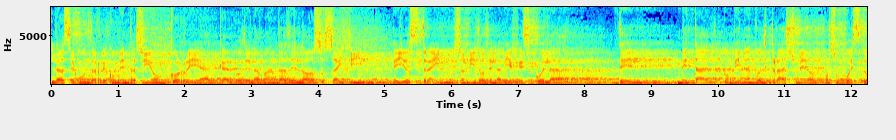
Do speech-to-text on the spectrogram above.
La segunda recomendación corre a cargo de la banda de Lost Society. Ellos traen un sonido de la vieja escuela del metal combinando el thrash metal, por supuesto.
